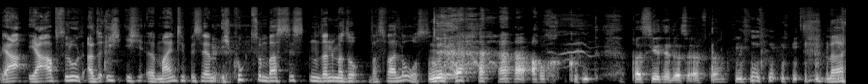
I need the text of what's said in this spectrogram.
Ja, ja, absolut. Also ich, ich, äh, mein Tipp ist ja, ich gucke zum Bassisten und dann immer so, was war los? Auch gut. Passiert dir das öfter? Nein.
